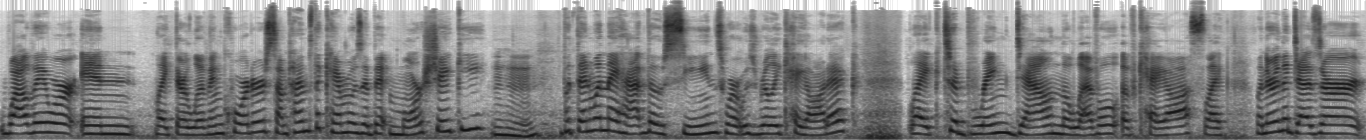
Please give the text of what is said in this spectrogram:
while they were in like their living quarters, sometimes the camera was a bit more shaky. Mm-hmm. But then when they had those scenes where it was really chaotic, like to bring down the level of chaos, like when they're in the desert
